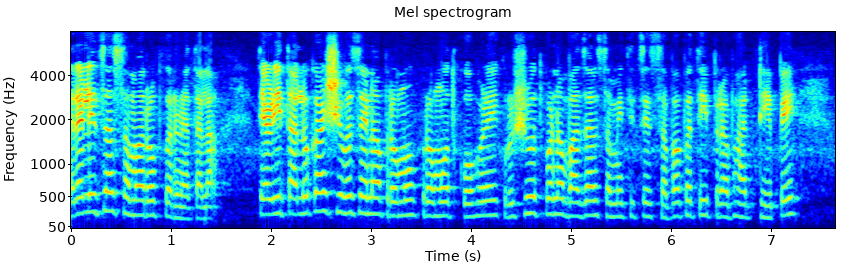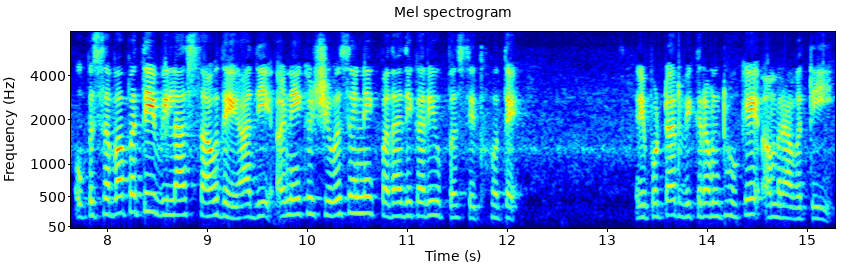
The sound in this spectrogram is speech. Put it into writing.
रॅलीचा समारोप करण्यात आला. त्यावेळी तालुका शिवसेना प्रमुख प्रमोद कोहळे कृषी उत्पन्न बाजार समितीचे सभापती प्रभात ढेपे उपसभापती विलास सावदे आदी अनेक शिवसैनिक पदाधिकारी उपस्थित होते. रिपोर्टर विक्रम ढोके अमरावती.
